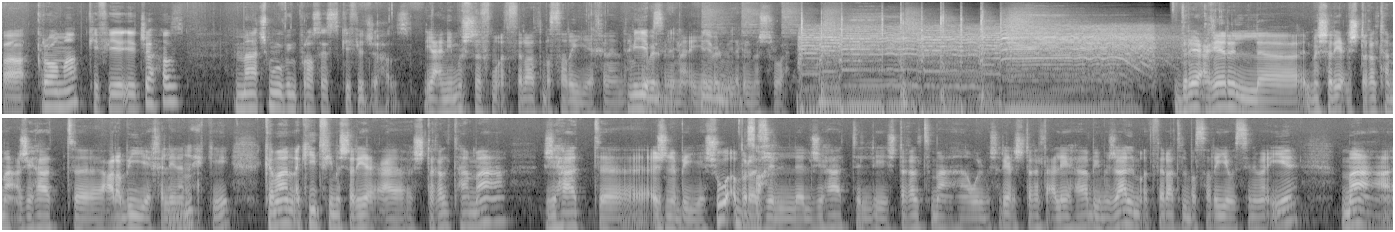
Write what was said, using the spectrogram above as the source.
ف chroma كيف يتجهز؟ match moving process كيف يتجهز يعني مشرف مؤثرات بصرية خلينا نحكي بالمية. بالمشروع دريع غير ال- المشاريع اللي اشتغلتها مع جهات آه، عربية خلينا. نحكي كمان أكيد في مشاريع آه، اشتغلتها مع جهات آه، أجنبية شو أبرز صح. ال- الجهات اللي اشتغلت معها والمشاريع اللي اشتغلت عليها بمجال المؤثرات البصرية والسينمائية مع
